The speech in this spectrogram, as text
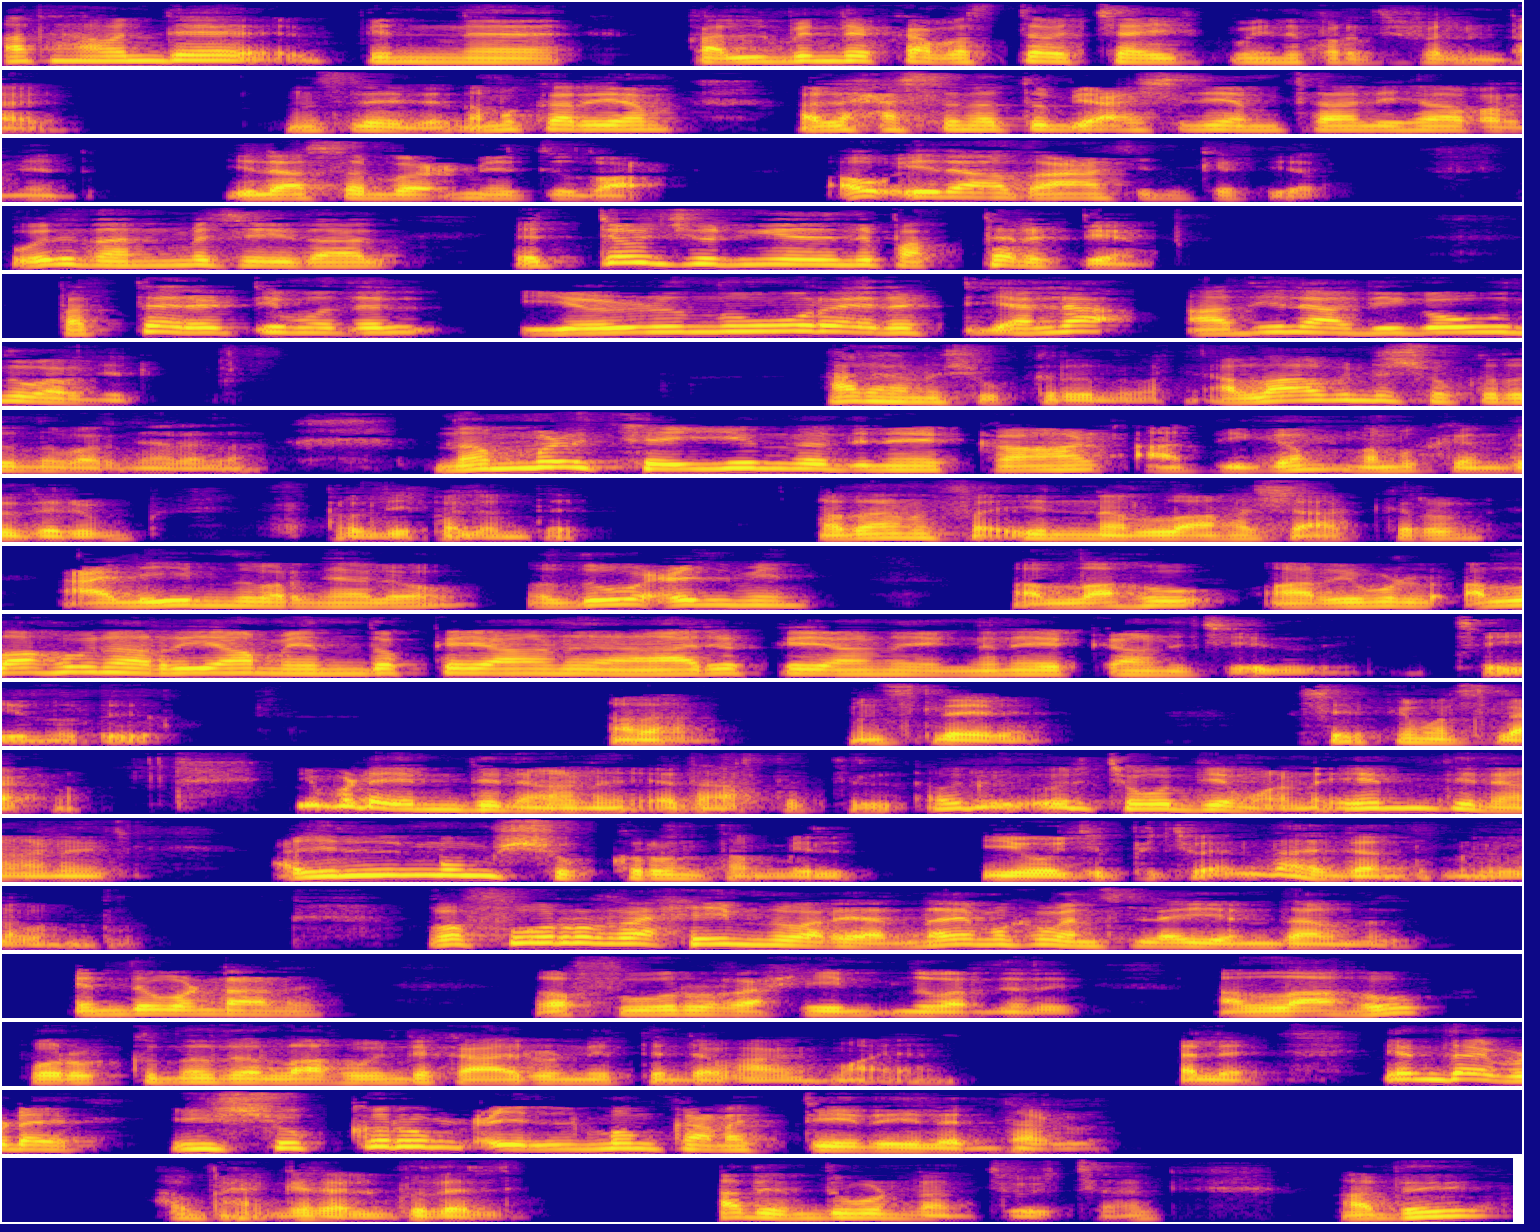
അത് അവന്റെ പിന്നെ കൽബിന്റെ ഒക്കെ അവസ്ഥ വെച്ചായിരിക്കും ഇതിന് പ്രതിഫലം ഉണ്ടാകും മനസ്സിലായില്ലേ? നമുക്കറിയാം അൽ ഹസനത്തു ബിഅശ്രി അംസാലിഹ പറഞ്ഞിട്ട് ഇലാ സബഅ്മിയത്തി ഔ ഇലാ ദഅഅത്തിൻ കസീർ. ഒരു നന്മ ചെയ്താൽ ഏറ്റവും ചുരുങ്ങിയതിന് പത്തരട്ടിയാണ്. പത്തരട്ടി മുതൽ എഴുന്നൂറ് ഇരട്ടി അല്ല അതിലധികവും എന്ന് പറഞ്ഞിട്ടുണ്ട്. അതാണ് ശുക്ർ എന്ന് പറഞ്ഞത് അള്ളാഹുവിന്റെ ശുക്ർ എന്ന് പറഞ്ഞാൽ അതാണ്. നമ്മൾ ചെയ്യുന്നതിനേക്കാൾ അധികം നമുക്ക് എന്ത് തരും? പ്രതിഫലം തരും. അതാണ് ഇൻ അള്ളാഹ അലീം എന്ന് പറഞ്ഞാലോ? അതു അൽമീൻ അള്ളാഹു അറിവുള്ള അള്ളാഹുവിന് അറിയാം എന്തൊക്കെയാണ് ആരൊക്കെയാണ് എങ്ങനെയൊക്കെയാണ് ചെയ്തത് ചെയ്യുന്നത്. അതാണ്. മനസ്സിലായില്ലേ? ശരിക്കും മനസ്സിലാക്കണം. ഇവിടെ എന്തിനാണ് യഥാർത്ഥത്തിൽ ഒരു ഒരു ചോദ്യമാണ്. എന്തിനാണ് അൽമും ശുക്രും തമ്മിൽ യോജിപ്പിച്ചു? എന്താ ഇത് തമ്മിലുള്ള ബന്ധം? ഗഫൂർ റഹീം എന്ന് പറയാം. എന്താ നമുക്ക് മനസ്സിലായി എന്താണെന്ന് എന്തുകൊണ്ടാണ് ഗഫൂർ റഹീം എന്ന് പറഞ്ഞത്? അള്ളാഹു പൊറുക്കുന്നത് അള്ളാഹുവിന്റെ കാരുണ്യത്തിന്റെ ഭാഗമായാണ്. അല്ലെ? എന്താ ഇവിടെ? ഈ ശുക്റും ഇൽമും കണക്ട് ചെയ്തതിൽ എന്താണ്? അത് ഭയങ്കര അത്ഭുതമല്ലേ? അതെന്തുകൊണ്ടാന്ന് ചോദിച്ചാൽ അത്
